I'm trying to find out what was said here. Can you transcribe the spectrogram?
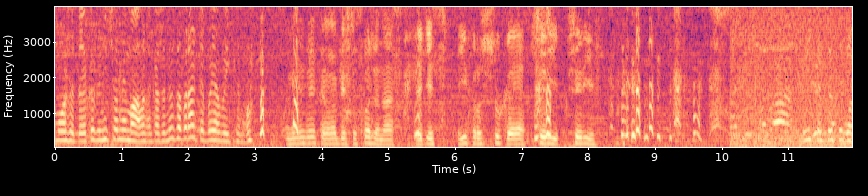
можете. Я кажу, нічого нема. Вона каже, ну забирайте, бо я викину. Мені здається, воно більше схоже на якийсь їх розшукає шеріф. шеріф. Дивіться, хто сидить.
